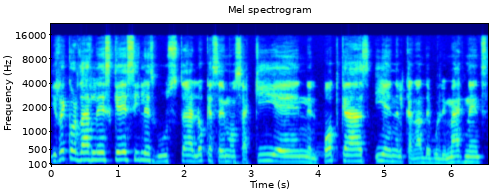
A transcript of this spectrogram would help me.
y recordarles que si les gusta lo que hacemos aquí en el podcast y en el canal de Bully Magnets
